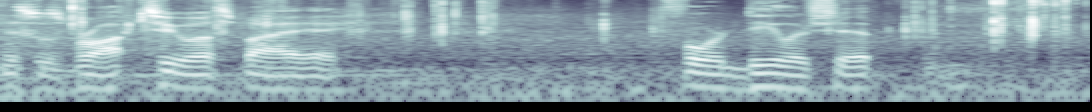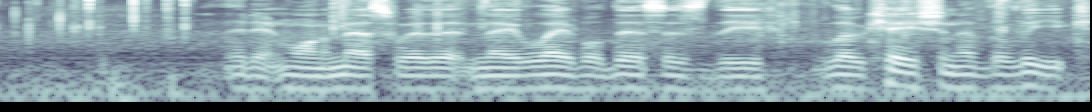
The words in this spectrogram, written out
This was brought to us by a Ford dealership. They didn't want to mess with it and they labeled this as the location of the leak.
